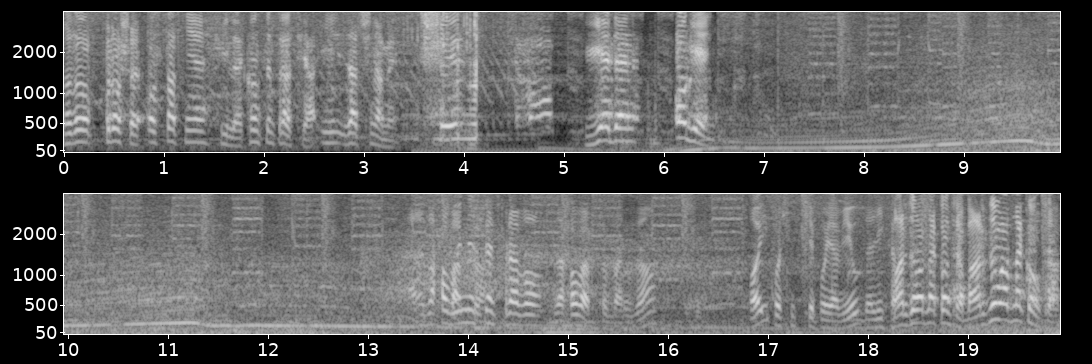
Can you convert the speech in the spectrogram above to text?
No to proszę, ostatnie chwile, koncentracja i zaczynamy. 3, 2, 1, ogień! Ale zachowaw Płynny to. skręt w prawo. Zachowaw to bardzo. Oj, poślizg się pojawił. Delikatnie. Bardzo ładna kontra, bardzo ładna kontra.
